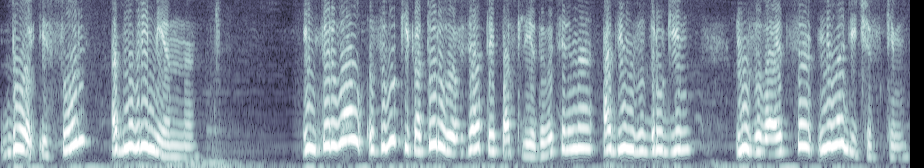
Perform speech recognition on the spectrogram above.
До и соль одновременно. Интервал, звуки которого взяты последовательно, один за другим, называется мелодическим.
